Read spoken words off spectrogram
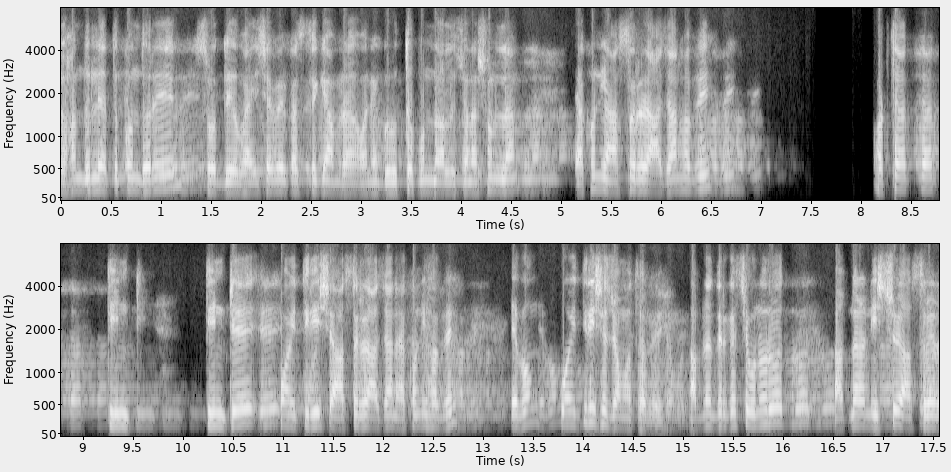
আলহামদুলিল্লাহ, এতক্ষণ ধরে শ্রদ্ধেয় ভাই সাহেবের কাছ থেকে আমরা অনেক গুরুত্বপূর্ণ আলোচনা শুনলাম। এখনই আসরের আজান হবে। অর্থাৎ তিন তিনটে পঁয়ত্রিশে আসরের আজান এখনই হবে এবং পঁয়ত্রিশে জমাত হবে। আপনাদের কাছে অনুরোধ, আপনারা নিশ্চয়ই আসরের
